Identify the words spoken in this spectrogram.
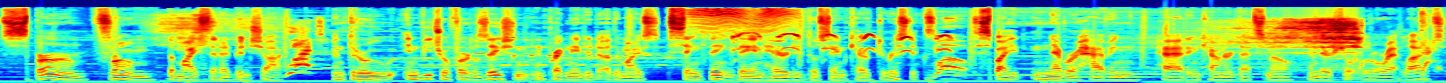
sperm from the mice that had been shocked. What? And through in vitro fertilization, impregnated other mice. Same thing. They inherited those same characteristics. Whoa. Despite never having had encountered that smell in their short little rat lives.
